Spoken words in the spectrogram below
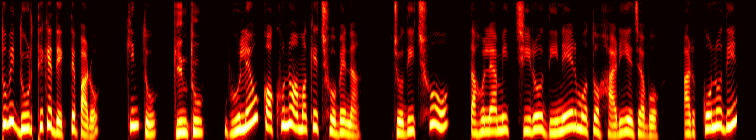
তুমি দূর থেকে দেখতে পারো কিন্তু কিন্তু ভুলেও কখনো আমাকে ছোবে না। যদি ছো তাহলে আমি চিরদিনের মতো হারিয়ে যাব আর কোনো দিন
